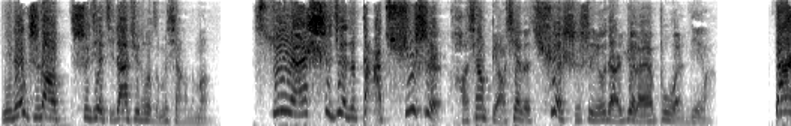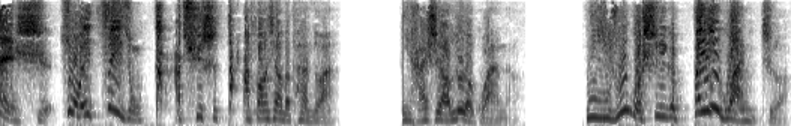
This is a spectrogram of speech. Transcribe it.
你能知道世界几大巨头怎么想的吗？虽然世界的大趋势好像表现的确实是有点越来越不稳定了，但是作为这种大趋势、大方向的判断，你还是要乐观的。你如果是一个悲观者，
